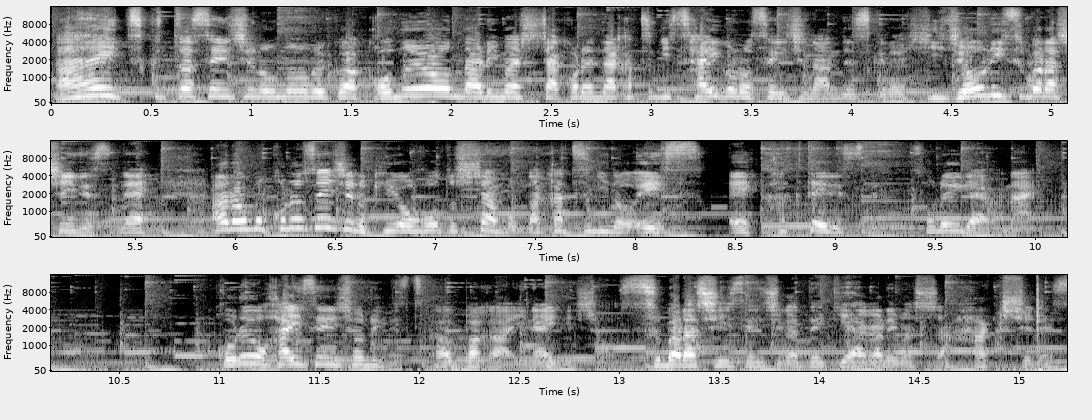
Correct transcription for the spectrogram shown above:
はい、作った選手の能力はこのようになりました。これ中継ぎ最後の選手なんですけど、非常に素晴らしいですね。あの、もうこの選手の起用法としてはもう中継ぎのエース。え、確定ですね。それ以外はない。これを配線処理で使うバカはいないでしょう。素晴らしい選手が出来上がりました。拍手です。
